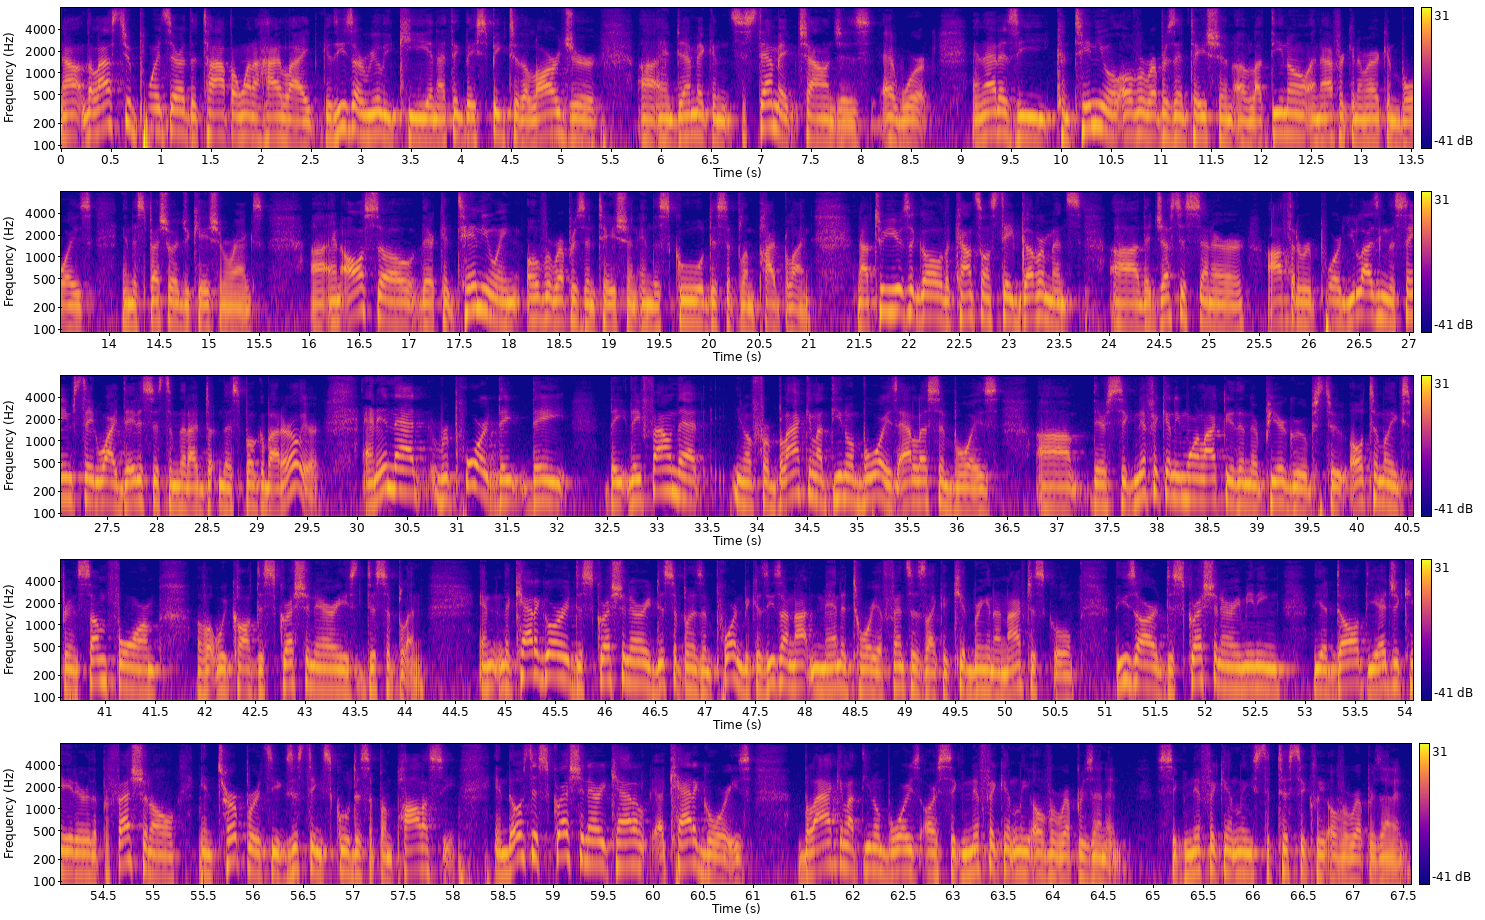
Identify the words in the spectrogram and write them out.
Now, the last two points there at the top I want to highlight because these are really key and I think they speak to the larger uh, endemic and systemic challenges at work. And that is the continual overrepresentation of Latino and African American boys in the special education ranks. Uh, and also their continuing overrepresentation in the school discipline pipeline. Now, two years ago, the Council on State Governments, uh, the Justice Center, authored a report utilizing the same statewide data system that I, that I spoke about earlier. And in that report, they, they, they, they found that, you know, for black and Latino boys, adolescent boys, uh, they're significantly more likely than their peer groups to ultimately experience some form of what we call discretionary discipline. And the category discretionary discipline is important because these are not mandatory offenses like a kid bringing a knife to school. These are discretionary, meaning the adult, the educator, the professional interprets the existing school discipline policy. In those discretionary cat- categories, black and Latino boys are significantly overrepresented, significantly statistically overrepresented.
